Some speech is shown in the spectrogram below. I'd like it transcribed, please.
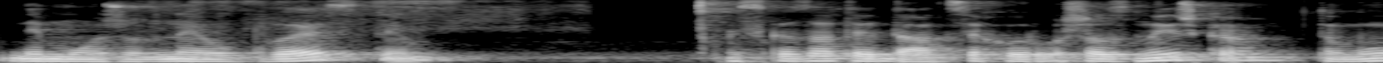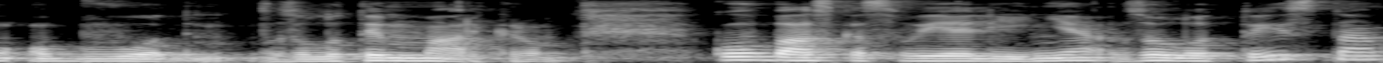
Не можу не обвести. Сказати, да, це хороша знижка, тому обводимо золотим маркером. Ковбаска своя лінія, золотиста,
